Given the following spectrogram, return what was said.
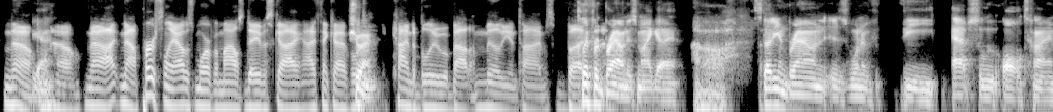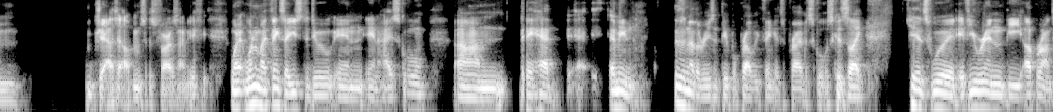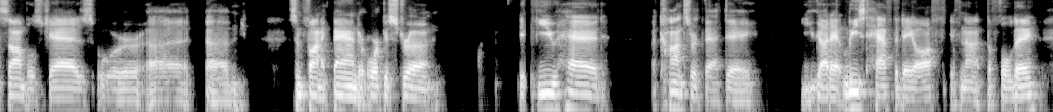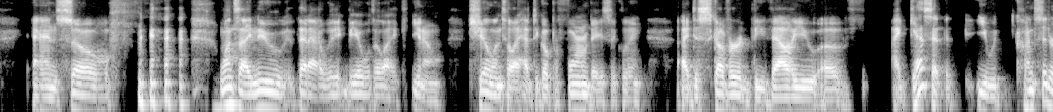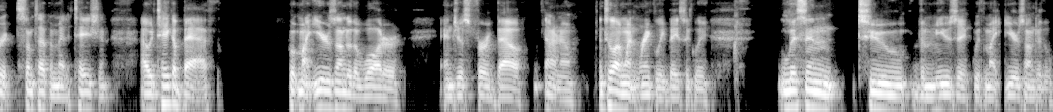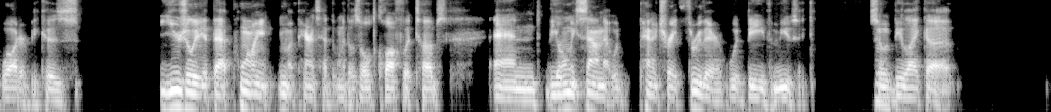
no Yeah. no no I, now personally i was more of a miles davis guy i think i've Sure. kind of blew about a million times but Clifford Brown is my guy. oh Study in Brown is one of the absolute all-time jazz albums as far as I'm if one, one of my things I used to do in in high school um they had I mean this is another reason people probably think it's a private school is because like kids would if you were in the upper ensembles jazz or uh um symphonic band or orchestra if you had a concert that day you got at least half the day off if not the full day and so once I knew that I would be able to like, you know, chill until I had to go perform basically, I discovered the value of I guess you would consider it some type of meditation. I would take a bath, put my ears under the water and just for about I don't know, until I went wrinkly basically, listen to the music with my ears under the water because usually at that point, my parents had one of those old clawfoot tubs, and the only sound that would penetrate through there would be the music. So Hmm. it'd be like a,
